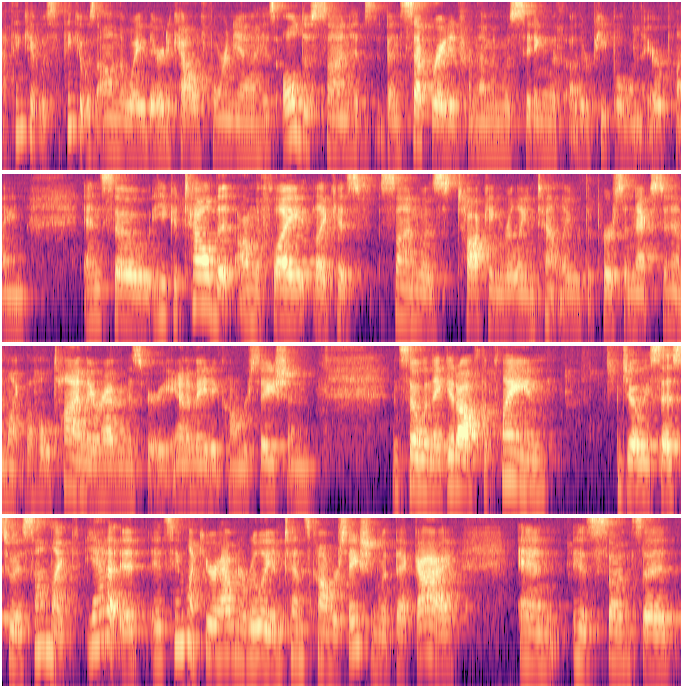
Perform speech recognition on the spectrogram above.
I think it was I think it was on the way there to California. His oldest son had been separated from them and was sitting with other people on the airplane and so he could tell that on the flight, like his son was talking really intently with the person next to him, like the whole time they were having this very animated conversation. And so when they get off the plane, Joey says to his son, like, yeah, it, it seemed like you were having a really intense conversation with that guy. And his son said,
